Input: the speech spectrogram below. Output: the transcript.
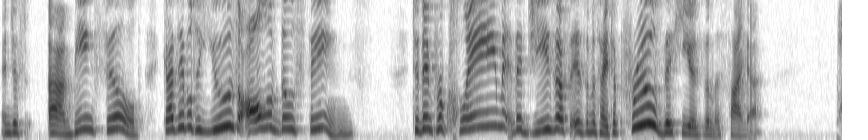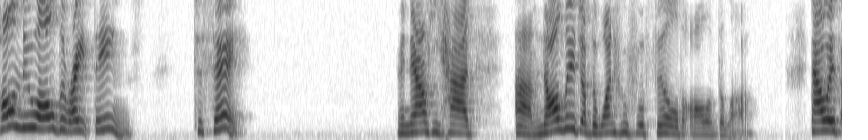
and just um, being filled. God's able to use all of those things to then proclaim that Jesus is the Messiah, to prove that he is the Messiah. Paul knew all the right things to say. And now he had um, knowledge of the one who fulfilled all of the law. Now, with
